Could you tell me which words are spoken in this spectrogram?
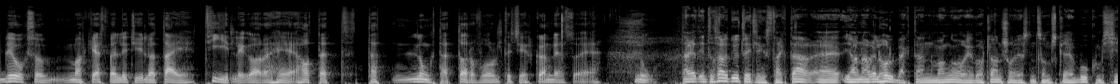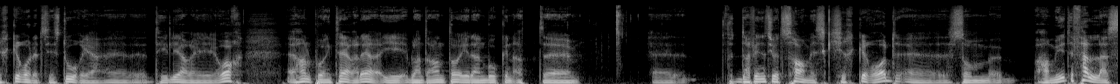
blir også markert veldig tydelig at de tidligere har hatt et tett, langt tettere forhold til kirka enn det som er nå. Det er et interessant utviklingstrekk der. Eh, Jan Arild Holbæk, den mangeårige Vårt som skrev bok om Kirkerådets historie eh, tidligere i år, han poengterer det i, blant annet i den boken at det finnes jo et samisk kirkeråd som har mye til felles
